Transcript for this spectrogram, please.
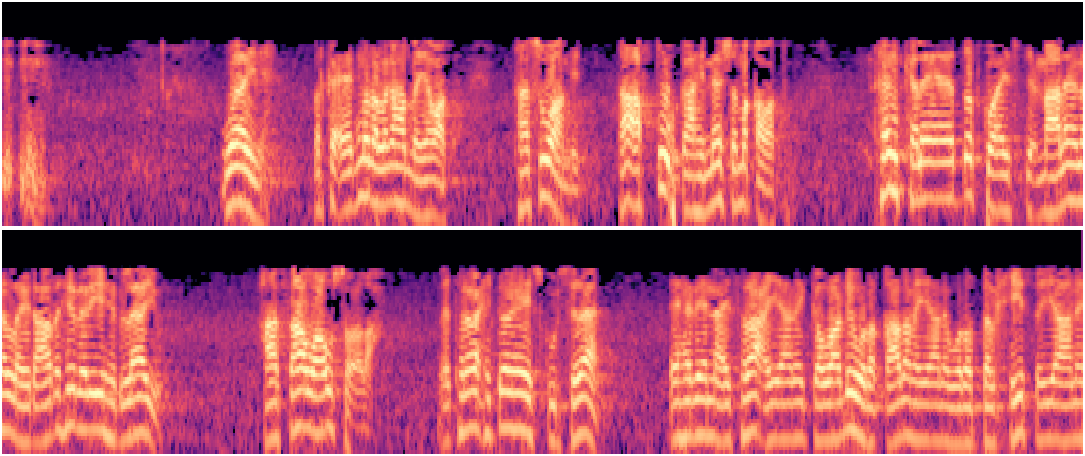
waaya marka eegmada laga hadlaya waa ta taasi waa mid taa afduubka ahi meesha ma qabato tan kale ee dadku ay isticmaaleena la idhaahdo hebel iyo heblaayo. Haasaa waa u socdaa dabeetana waxay doonaya inay isguursadaan ee habeenna ay israacayaane gawaadhi wada qaadanayaane wada dalxiisayaane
